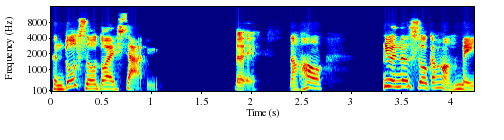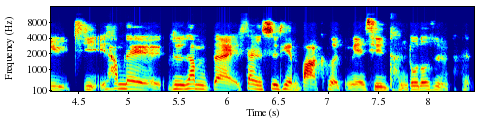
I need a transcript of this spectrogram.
很多时候都在下雨，对。然后因为那时候刚好是梅雨季，他们在就是他们在三十四天罢课里面，其实很多都是很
